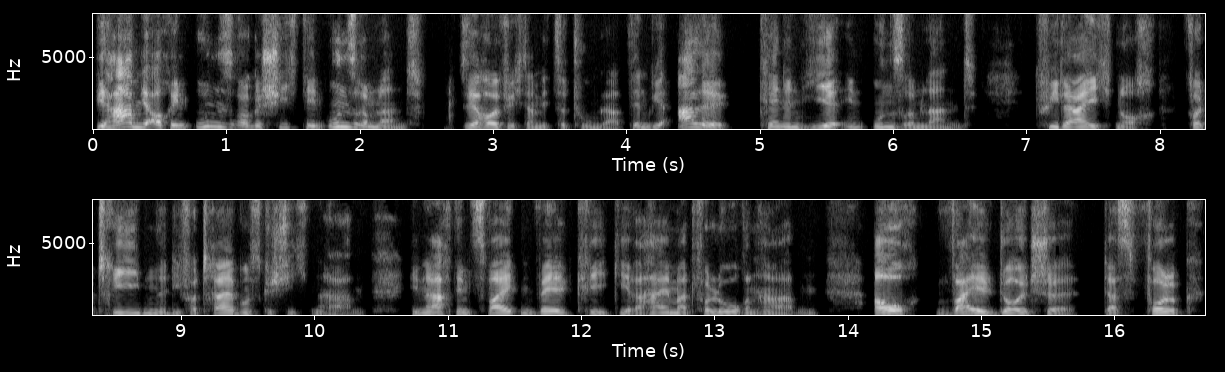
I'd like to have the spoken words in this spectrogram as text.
Wir haben ja auch in unserer Geschichte in unserem Land sehr häufig damit zu tun gehabt, denn wir alle kennen hier in unserem Land vielleicht noch Vertriebene, die Vertreibungsgeschichten haben, die nach dem Zweiten Weltkrieg ihre Heimat verloren haben, auch weil Deutsche das Volk,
